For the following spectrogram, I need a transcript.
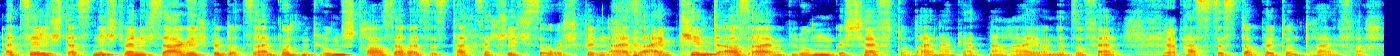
erzähle ich das nicht, wenn ich sage, ich benutze einen bunten Blumenstrauß. Aber es ist tatsächlich so. Ich bin also ein Kind aus einem Blumengeschäft und einer Gärtnerei. Und insofern ja. passt es doppelt und dreifach.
